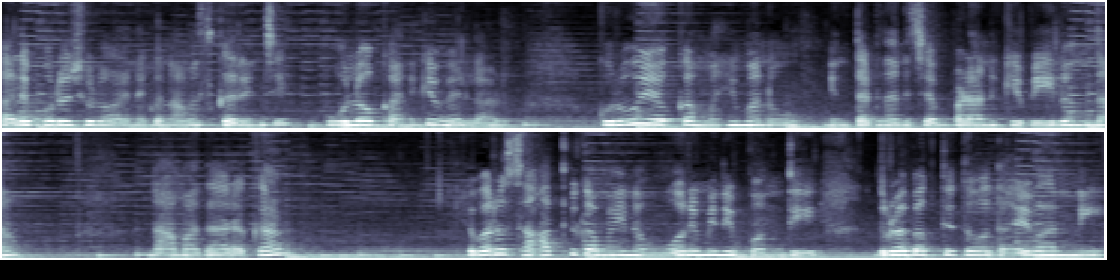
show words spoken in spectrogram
కలిపురుషుడు ఆయనకు నమస్కరించి భూలోకానికి వెళ్ళాడు. గురువు యొక్క మహిమను ఇంతటిదని చెప్పడానికి వీలుందా? నామధారక ఎవరు సాత్వికమైన ఓరిమిని పొంది దృఢభక్తితో దైవాన్ని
